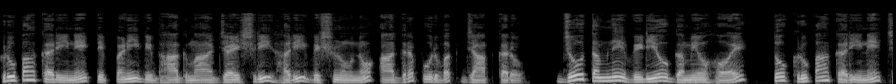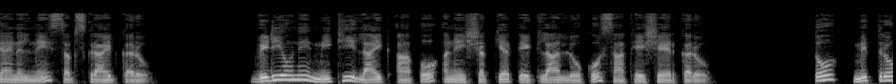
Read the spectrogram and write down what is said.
કૃપા કરીને ટિપ્પણી વિભાગમાં જય શ્રી હરિ વિષ્ણુનો આદ્રપૂર્વક જાપ કરો. જો તમને વીડિયો ગમ્યો હોય, તો કૃપા કરીને ચેનલને સબસ્ક્રાઇબ કરો. વિડીયોને મીઠી લાઇક આપો અને શક્ય તેટલા લોકો સાથે શેર કરો. તો મિત્રો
